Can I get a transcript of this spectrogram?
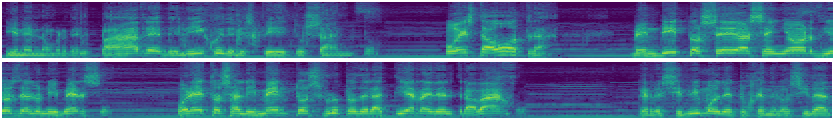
Y en el nombre del Padre, del Hijo y del Espíritu Santo. O esta otra. Bendito sea Señor Dios del universo, por estos alimentos, fruto de la tierra y del trabajo que recibimos de tu generosidad.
